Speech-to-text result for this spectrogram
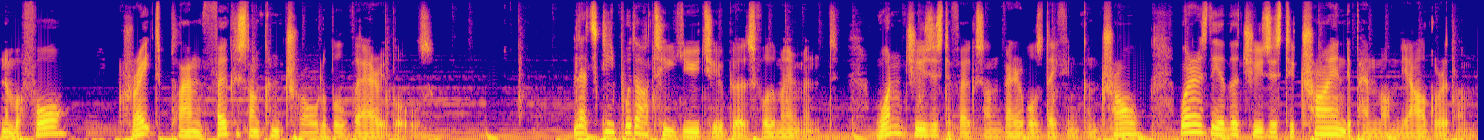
Number 4. Create plan focused on controllable variables. Let's keep with our two YouTubers for the moment. One chooses to focus on variables they can control, whereas the other chooses to try and depend on the algorithm.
